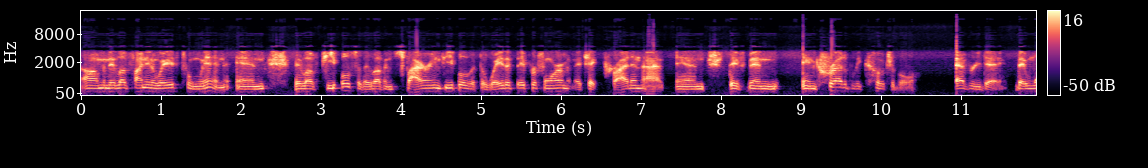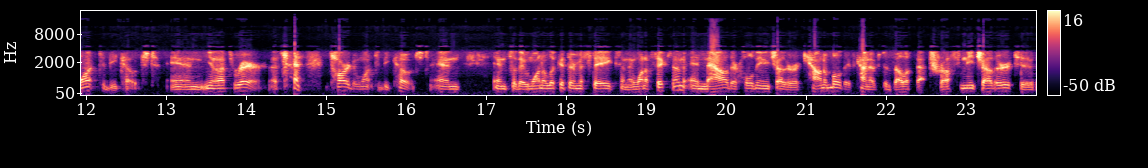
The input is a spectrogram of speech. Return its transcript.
um, and they love finding ways to win. And they love people, so they love inspiring people with the way that they perform, and they take pride in that. And they've been incredibly coachable every day. They want to be coached, and you know that's rare. That's it's hard to want to be coached, and and so they want to look at their mistakes and they want to fix them. And now they're holding each other accountable. They've kind of developed that trust in each other to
